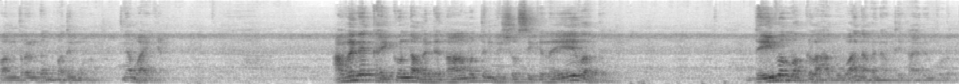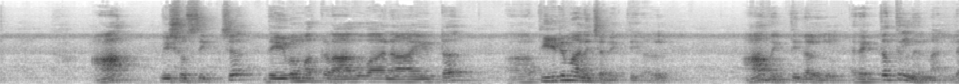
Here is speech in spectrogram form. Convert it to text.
പന്ത്രണ്ടും പതിമൂന്നും ഞാൻ വായിക്കാം. അവനെ കൈക്കൊണ്ട് അവന്റെ നാമത്തിൽ വിശ്വസിക്കുന്ന ഏവർക്കും ദൈവമക്കളാകുവാൻ അവൻ അധികാരം കൊടുത്തു. ആ വിശ്വസിച്ച് ദൈവമക്കളാകുവാനായിട്ട് തീരുമാനിച്ച വ്യക്തികൾ ആ വ്യക്തികൾ രക്തത്തിൽ നിന്നല്ല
